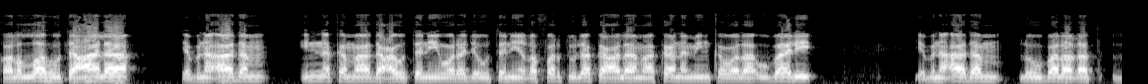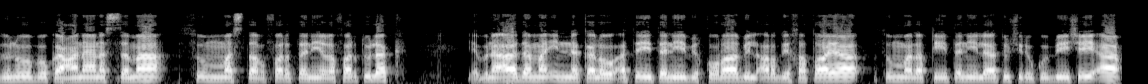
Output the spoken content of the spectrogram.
قال الله تعالى يا ابن آدم إنك ما دعوتني ورجوتني غفرت لك على ما كان منك ولا أبالي. يا ابن آدم لو بلغت ذنوبك عنان السماء ثم استغفرتني غفرت لك. يا ابن آدم إنك لو أتيتني بقراب الأرض خطايا ثم لقيتني لا تشرك بي شيئا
